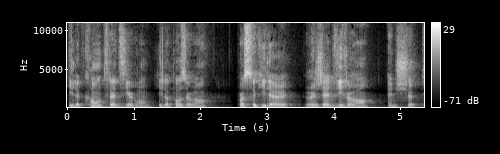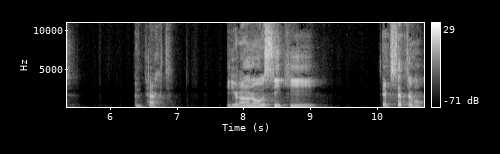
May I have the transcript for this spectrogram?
qui le contrediront, qui l'opposeront. Pour ceux qui le rejettent, vivront une chute, une perte. Il y en a aussi qui accepteront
